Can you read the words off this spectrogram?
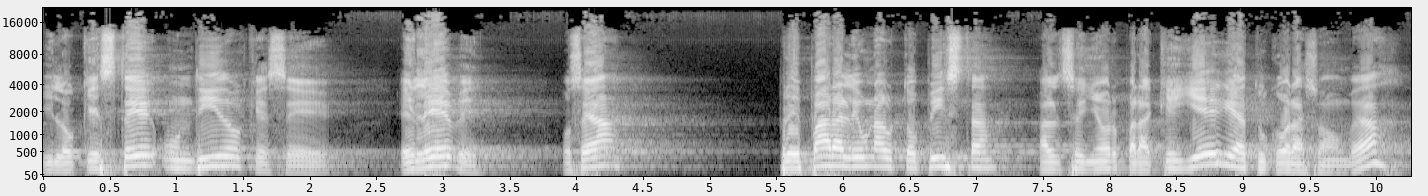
y lo que esté hundido que se eleve. O sea, prepárale una autopista al Señor para que llegue a tu corazón, ¿verdad?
